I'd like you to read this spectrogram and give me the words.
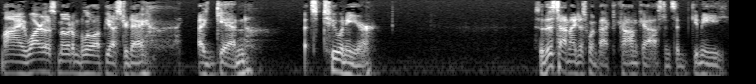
My wireless modem blew up yesterday. Again. That's two in a year. So this time I just went back to Comcast and said, give me,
